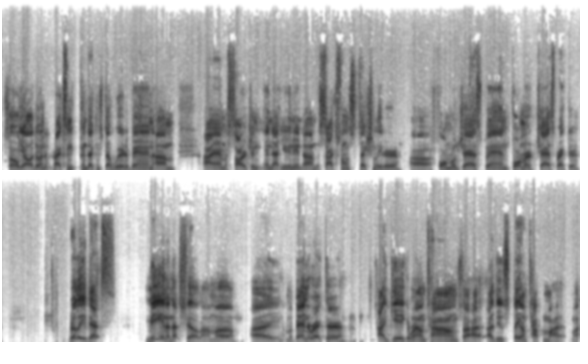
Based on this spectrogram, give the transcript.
So y'all doing the practicing, conducting stuff. We're the band. Um, I am a sergeant in that unit. I'm the saxophone section leader, uh, former jazz band, former jazz director. Really, that's me in a nutshell. I'm a I, I'm a band director. I gig around town, so I, I do stay on top of my my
